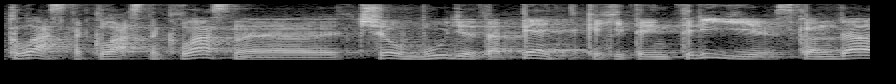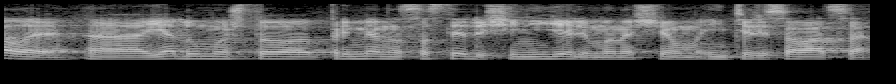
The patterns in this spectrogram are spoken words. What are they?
классно, классно, классно. Что будет? Опять какие-то интриги, скандалы. Э, я думаю, что примерно со следующей недели мы начнем интересоваться,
